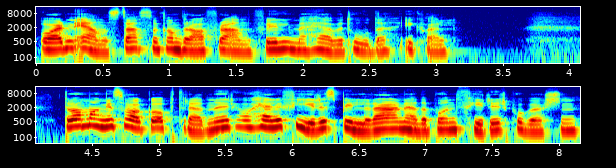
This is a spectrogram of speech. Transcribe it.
og er den eneste som kan dra fra Anfield med hevet hode i kveld. Det var mange svake opptredener, og hele fire spillere er nede på en firer på børsen.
